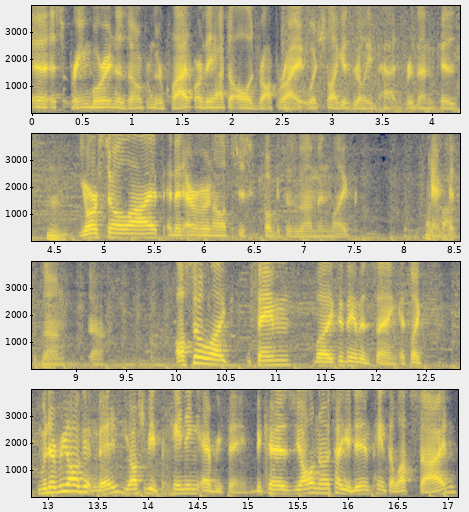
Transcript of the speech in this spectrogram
a, a springboard in a zone from their plat, or they have to all drop right, which like is really bad for them because Hmm. you're still alive, and then everyone else just focuses on them and like can't Okay. get the zone. So also like same like same thing I've been saying. It's like whenever y'all get mid, y'all should be painting everything because y'all notice how you didn't paint the left side,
